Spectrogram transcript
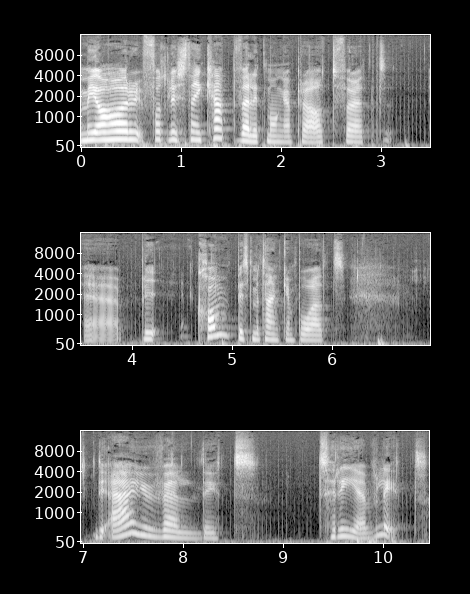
men jag har fått lyssna i kapp väldigt många prat för att eh, bli kompis med tanken på att det är ju väldigt trevligt.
